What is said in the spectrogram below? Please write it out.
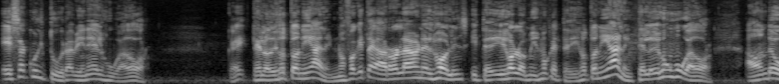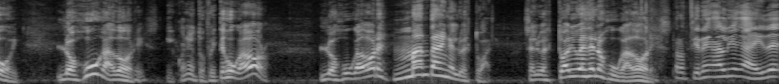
esa cultura viene del jugador. Te lo dijo Tony Allen. No fue que te agarró el Hollins y te dijo lo mismo que te dijo Tony Allen. Te lo dijo un jugador. ¿A dónde voy? Los jugadores, y coño, tú fuiste jugador, los jugadores mandan en el vestuario. O sea, el vestuario es de los jugadores. Pero tienen alguien ahí, de,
